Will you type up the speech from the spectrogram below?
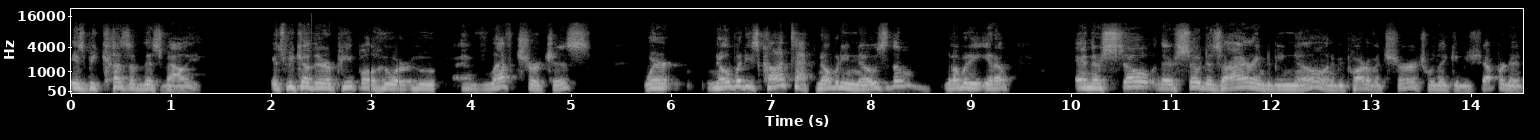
is because of this value. It's because there are people who are who have left churches where nobody's contact, nobody knows them, nobody, you know, and they're so they're so desiring to be known and be part of a church where they can be shepherded.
